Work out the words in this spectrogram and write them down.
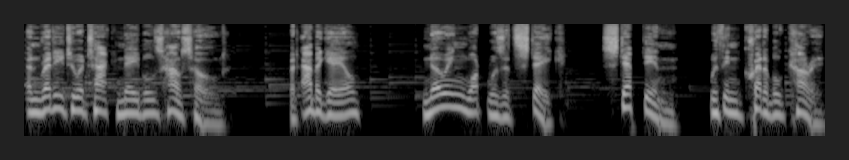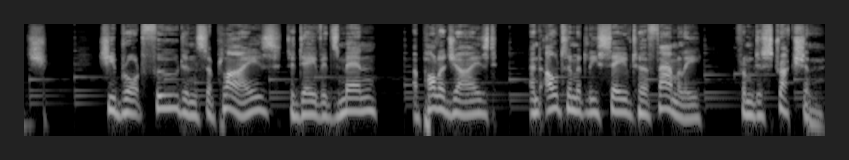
and ready to attack Nabal's household. But Abigail, knowing what was at stake, stepped in with incredible courage. She brought food and supplies to David's men, apologized, and ultimately saved her family from destruction.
